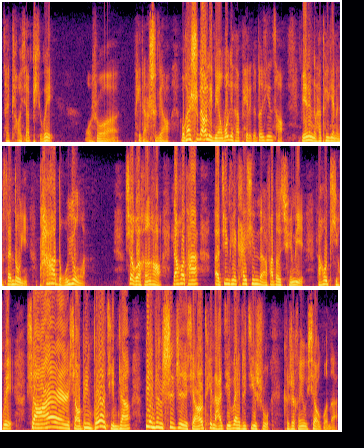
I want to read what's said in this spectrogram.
再调一下脾胃。我说配点食疗，我看食疗里面我给他配了个灯心草，别人给他推荐了个三豆饮，他都用了。效果很好，然后他呃今天开心的发到群里，然后体会小儿小病不要紧张，辩证施治小儿推拿及外治技术可是很有效果的。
